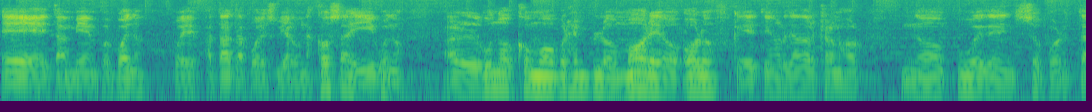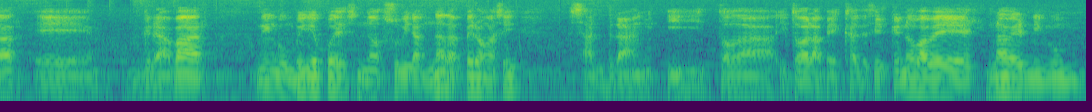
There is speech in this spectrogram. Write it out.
Eh, también, pues bueno, pues Patata puede subir algunas cosas y bueno, algunos como por ejemplo More o Olof, que tienen ordenadores que a lo mejor no pueden soportar eh, grabar ningún vídeo, pues no subirán nada, pero aún así saldrán y toda y toda la pesca. Es decir que no va a haber no a haber ningún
